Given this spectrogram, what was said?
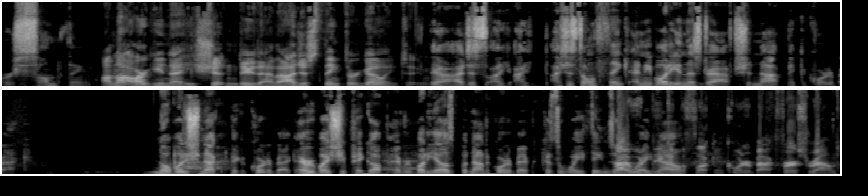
or something. I'm not arguing that he shouldn't do that, but I just think they're going to. Yeah, I just I, I, I just don't think anybody in this draft should not pick a quarterback. Nobody should not pick a quarterback. Everybody should pick up everybody else, but not a quarterback because the way things are I are would right pick now. up a fucking quarterback first round.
